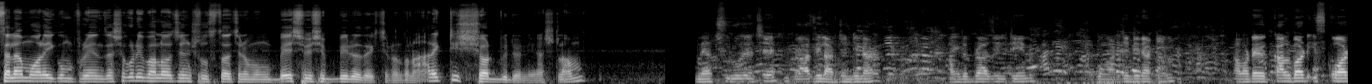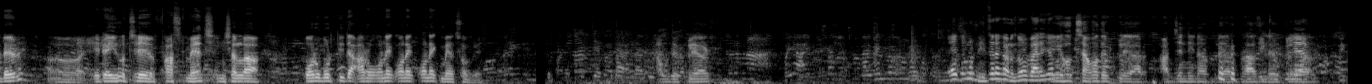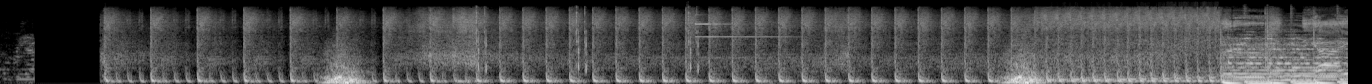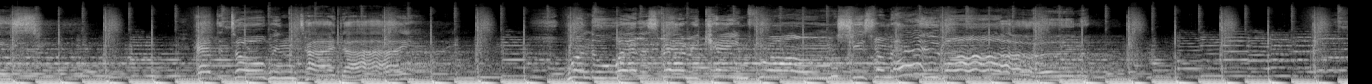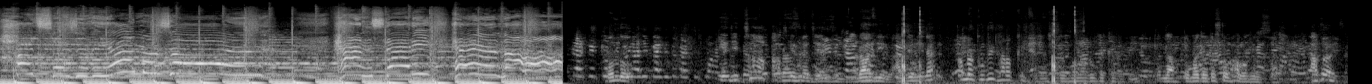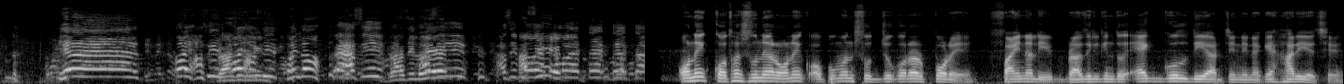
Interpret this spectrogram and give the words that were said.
আসসালামু আলাইকুম ফ্রেন্ডস আশা করি ভালো আছেন সুস্থ আছেন এবং বেশ বেশি ভিডিও দেখছেন। নতুন আরেকটি শর্ট ভিডিও নিয়ে আসলাম। ম্যাচ শুরু হয়েছে ব্রাজিল আর্জেন্টিনার আমাদের ব্রাজিল টিম এবং আর্জেন্টিনা টিম আমাদের কালবার্ট স্কোয়াডের এটাই হচ্ছে ফার্স্ট ম্যাচ ইনশাল্লাহ পরবর্তীতে আরও অনেক অনেক অনেক ম্যাচ হবে। আমাদের প্লেয়ার এই তোমার ভিতরে কেন? তোমার বাইরে যাব হচ্ছে আমাদের প্লেয়ার আর্জেন্টিনার প্লেয়ার ব্রাজিলের player tie dye. Wonder where this fairy came from. She's from heaven. Heart size of the Amazon, hand steady, hand long. বন্ধু কে জিতছে ব্রাজিল আর্জেন্টিনা আমরা খুবই খারাপ খেলছি না তোমরা যথেষ্ট ভালো খেলছো অনেক কথা শুনে আর অনেক অপমান সহ্য করার পরে ফাইনালি ব্রাজিল কিন্তু এক গোল দিয়ে আর্জেন্টিনাকে হারিয়েছে।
